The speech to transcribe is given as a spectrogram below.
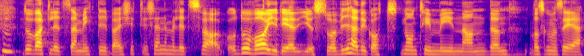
timmar. Då var det lite så här mitt i, bara shit jag känner mig lite svag. Och då var ju det just så, vi hade gått någon timme innan den, vad ska man säga,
